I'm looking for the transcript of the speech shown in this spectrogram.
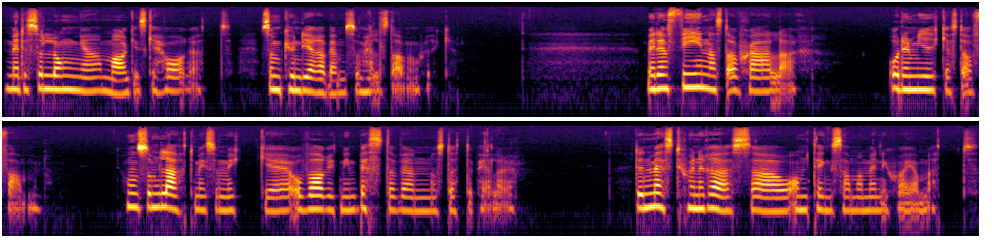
Med det så långa, magiska håret som kunde göra vem som helst avundsjuk. Med den finaste av själar och den mjukaste av famn. Hon som lärt mig så mycket och varit min bästa vän och stöttepelare. Den mest generösa och omtänksamma människa jag mött.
